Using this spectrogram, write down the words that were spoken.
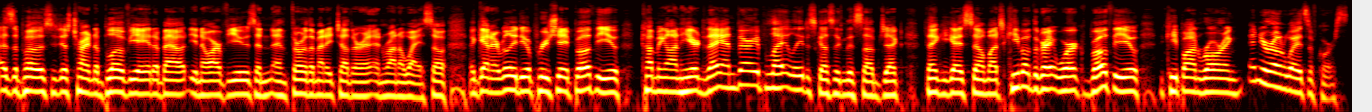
as opposed to just trying to bloviate about you know our views and, and throw them at each other and, and run away. So again, I really do appreciate both of you coming on here today and very politely discussing this subject. Thank you guys so much. Keep up the great work, both of you, and keep on roaring in your own ways, of course.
